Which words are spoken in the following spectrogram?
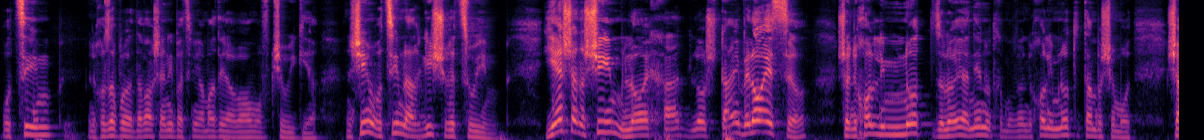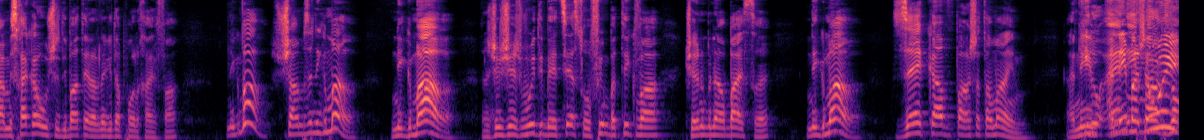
רוצים, אני חוזר פה לדבר שאני בעצמי אמרתי לאברמוב כשהוא הגיע, אנשים רוצים להרגיש רצויים. יש אנשים, לא אחד, לא שתיים ולא עשר, שאני יכול למנות, זה לא יעניין אתכם, אבל אני יכול למנות אותם בשמות, שהמשחק ההוא שדיברתי עליו נגד הפועל חיפה, נגמר, שם זה נגמר. נגמר. אנשים שישבו איתי ביציע שרופים בתקווה כשהיינו בני 14, נגמר. זה קו פרשת המים. אני, כאילו, אני מנוי?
